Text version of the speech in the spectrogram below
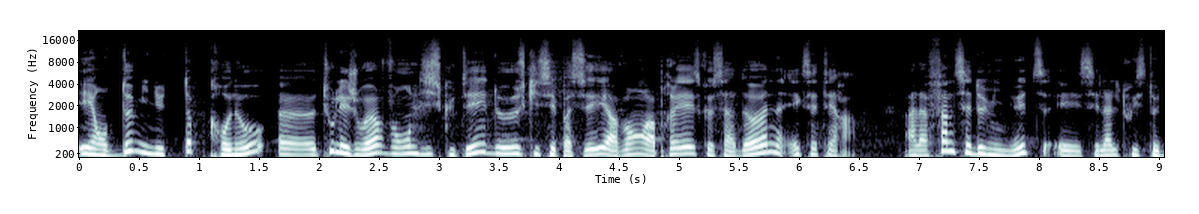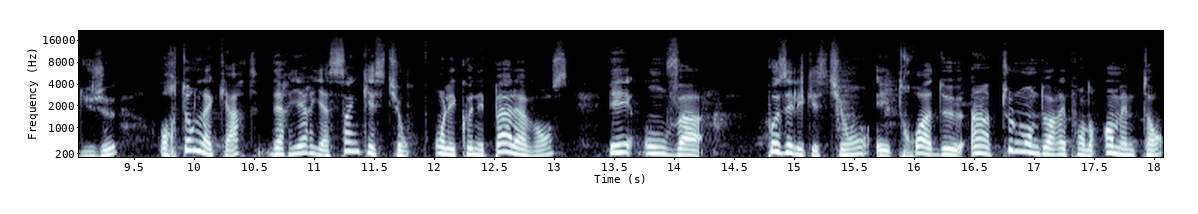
Et en deux minutes top chrono, euh, tous les joueurs vont discuter de ce qui s'est passé avant, après, ce que ça donne, etc. À la fin de ces deux minutes, et c'est là le twist du jeu, on retourne la carte. Derrière, il y a cinq questions. On les connaît pas à l'avance et on va poser les questions. Et 3, 2, 1, tout le monde doit répondre en même temps.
